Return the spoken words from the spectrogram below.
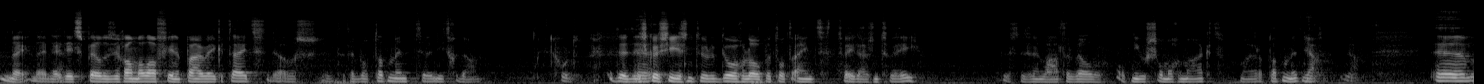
Nee, nee, nee, dit speelde zich allemaal af in een paar weken tijd. Dat, was, dat hebben we op dat moment eh, niet gedaan. Goed. De discussie is natuurlijk doorgelopen tot eind 2002. Dus er zijn later wel opnieuw sommen gemaakt, maar op dat moment Ja, niet. ja. Ehm,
